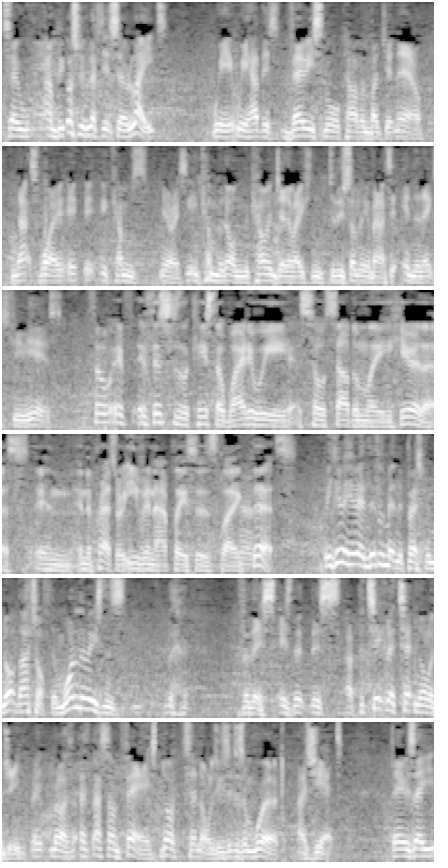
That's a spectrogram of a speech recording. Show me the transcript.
So, and because we've left it so late, we, we have this very small carbon budget now, and that's why it, it, it comes, you know, it's incumbent on the current generation to do something about it in the next few years. So if, if this is the case, though, why do we so seldomly hear this in, in the press or even at places like yeah. this? We do hear it a little bit in the press, but not that often. One of the reasons for this is that this a particular technology, well, that's unfair, it's not technology because it doesn't work as yet. There is a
